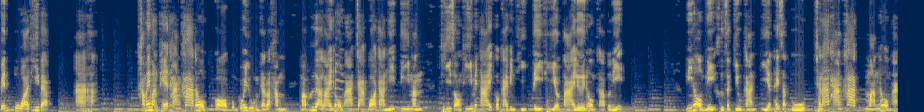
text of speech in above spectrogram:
เป็นตัวที่แบบอ่าทำให้มันแพ้ทางธาตุนะครับผมก็ผมก็ไม่รู้เหมือนกันว่าทำ มาเพื่ออะไรนะผมอ่าจากบอสด่านนี้ตีมันทีสองทีไม่ตายก็กลายเป็นทีตีทีเดียวตายเลยนะผมสำหรับตัวนี้ นี่นะผมนี่คือสกิลการเปลี่ยนให้ศัตรูชนะทางธาตุมันนะผมอะ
